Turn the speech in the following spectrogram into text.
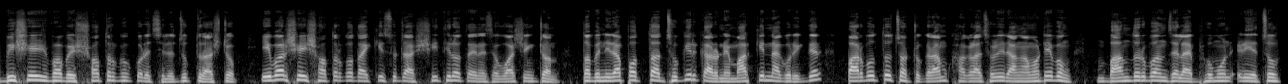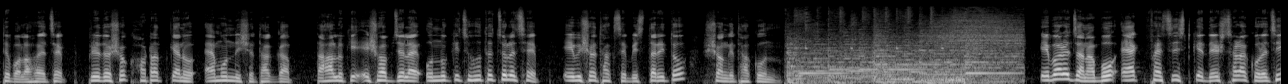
বিশেষভাবে সতর্ক করেছিল যুক্তরাষ্ট্র। এবার সেই সতর্কতায় কিছুটা শিথিলতা এনেছে ওয়াশিংটন। তবে নিরাপত্তা ঝুঁকির কারণে মার্কিন নাগরিকদের পার্বত্য চট্টগ্রাম, খাগড়াছড়ি, রাঙামাটি এবং বান্দরবান জেলায় ভ্রমণ এড়িয়ে চলতে বলা হয়েছে। প্রিয় দর্শক, হঠাৎ কেন এমন নিষেধাজ্ঞা? তাহলে কি এসব জেলায় অন্য কিছু হতে চলেছে? এ বিষয়ে থাকছে বিস্তারিত। সঙ্গে থাকুন। এবারে জানাব, এক ফ্যাসিস্টকে দেশ ছাড়া করেছি,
